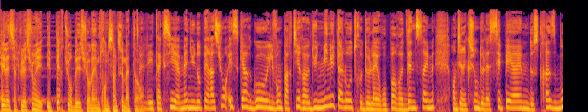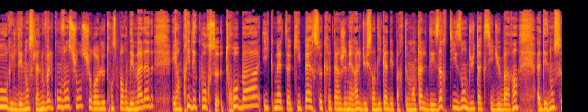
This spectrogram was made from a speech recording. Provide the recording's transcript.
et la circulation est, est, perturbée sur la M35 ce matin. Les taxis mènent une opération escargot. Ils vont partir d'une minute à l'autre de l'aéroport d'Ensheim en direction de la CPAM de Strasbourg. Ils dénoncent la nouvelle convention sur le transport des malades et un prix des courses trop bas. Hikmet Kiper, secrétaire général du syndicat départemental des artisans du taxi du Barin, dénonce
